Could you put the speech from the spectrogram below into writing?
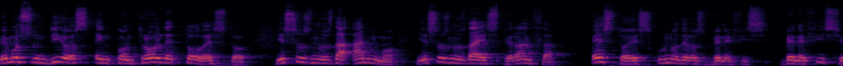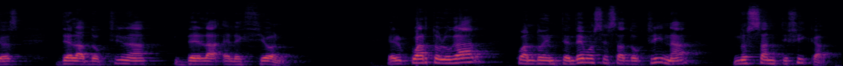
Vemos un Dios en control de todo esto y eso nos da ánimo y eso nos da esperanza. Esto es uno de los beneficios de la doctrina de la elección. El cuarto lugar, cuando entendemos esta doctrina, nos santifica.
